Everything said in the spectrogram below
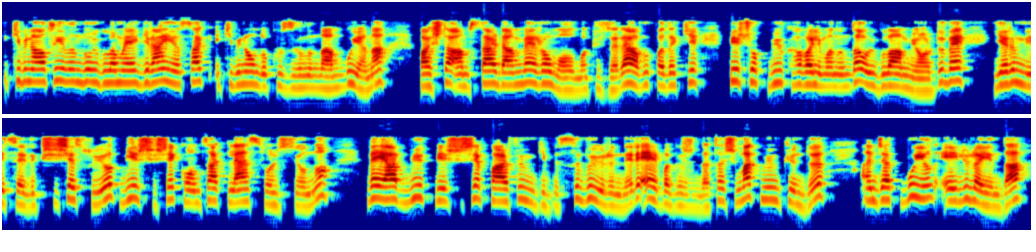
2006 yılında uygulamaya giren yasak 2019 yılından bu yana başta Amsterdam ve Roma olmak üzere Avrupa'daki birçok büyük havalimanında uygulanmıyordu ve yarım litrelik şişe suyu, bir şişe kontak lens solüsyonu veya büyük bir şişe parfüm gibi sıvı ürünleri el bagajında taşımak mümkündü. Ancak bu yıl Eylül ayında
